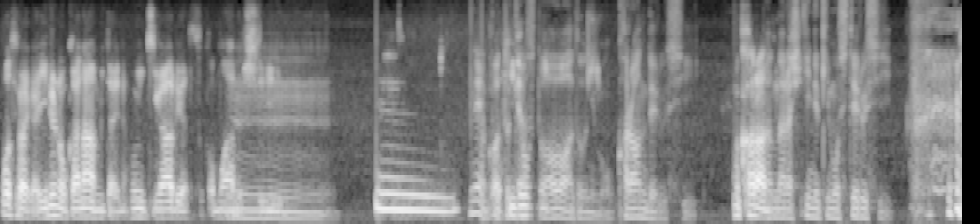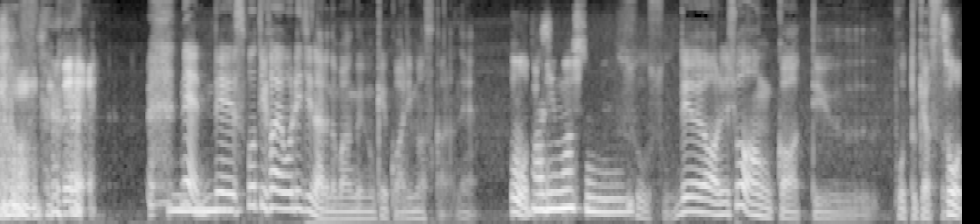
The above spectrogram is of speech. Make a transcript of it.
Spotify がいるのかなみたいな雰囲気があるやつとかもあるし、うんうん。ねポッドキャストアワードにも絡んでるし絡なんんなら引き抜きもしてるし。ね、ねで Spotify オリジナルの番組も結構ありますからね。ありますね。そうそう。であれでしょ？アンカーっていうポッドキャストの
